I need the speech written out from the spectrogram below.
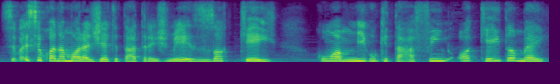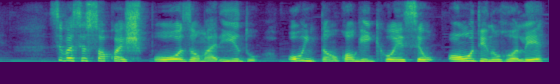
Se vai ser com a namoradinha que tá há três meses, ok. Com um amigo que tá afim, ok também. Se vai ser só com a esposa ou marido, ou então com alguém que conheceu ontem no rolê,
